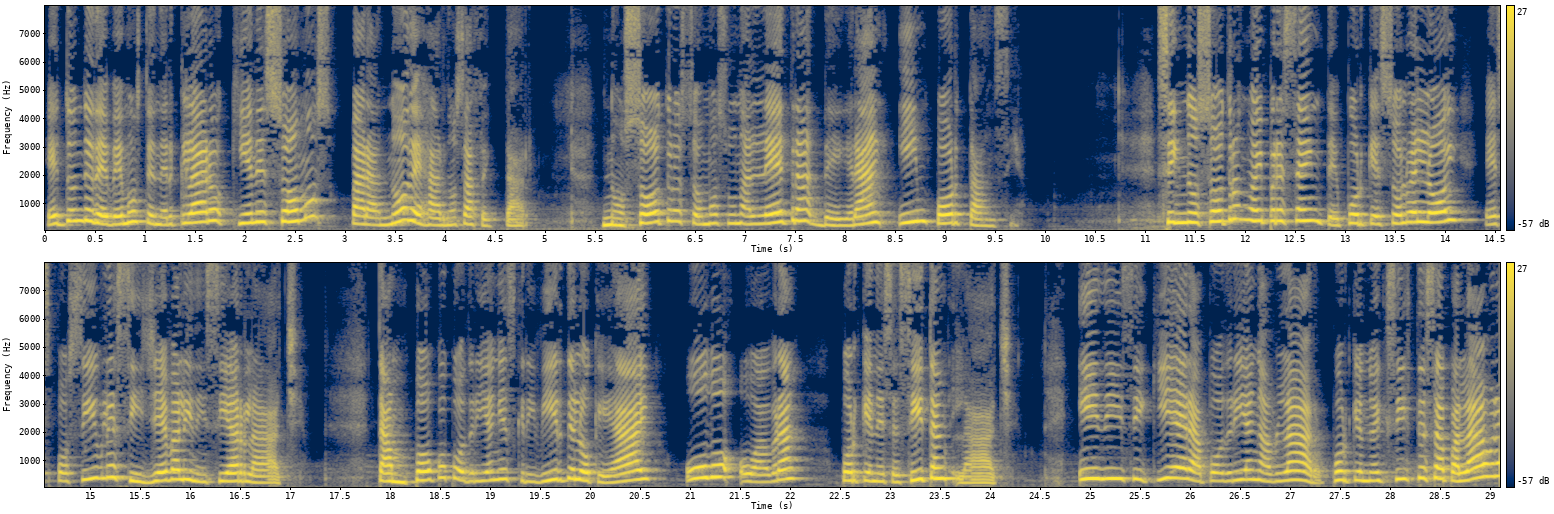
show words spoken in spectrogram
es donde debemos tener claro quiénes somos para no dejarnos afectar. Nosotros somos una letra de gran importancia. Sin nosotros no hay presente porque solo el hoy es posible si lleva al iniciar la H. Tampoco podrían escribir de lo que hay, hubo o habrá porque necesitan la H. Y ni siquiera podrían hablar porque no existe esa palabra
